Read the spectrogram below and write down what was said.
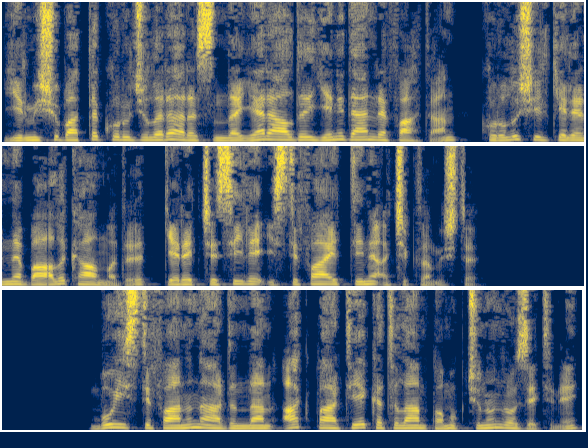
20 Şubat'ta kurucuları arasında yer aldığı Yeniden Refah'tan, kuruluş ilkelerine bağlı kalmadığı gerekçesiyle istifa ettiğini açıklamıştı. Bu istifanın ardından AK Parti'ye katılan Pamukçu'nun rozetini,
